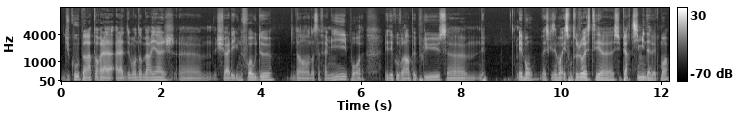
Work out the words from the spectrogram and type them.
Du coup, par rapport à la, demande en mariage, je suis allé une fois ou deux dans, sa famille pour euh, les découvrir un peu plus. Euh, mais, bon, excusez-moi, ils sont toujours restés euh, super timides avec moi.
